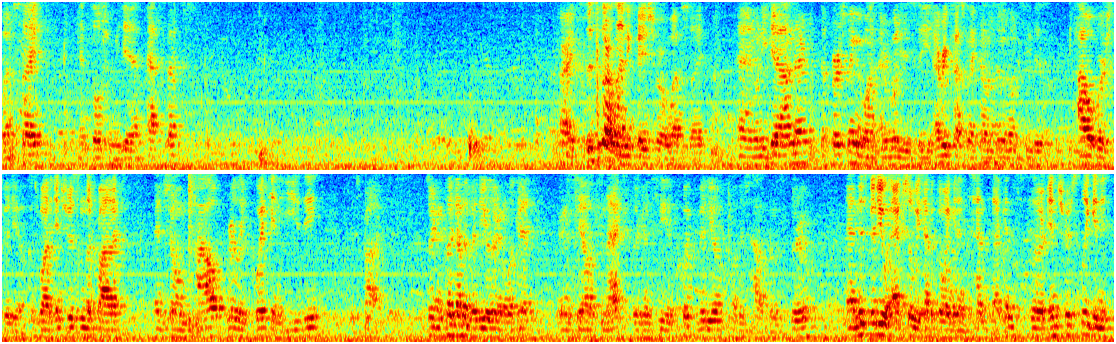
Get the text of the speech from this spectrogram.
website and social media aspects. All right, so this is our landing page to our website. And when you get on there, the first thing we want everybody to see, every customer that comes in, we want to see this how it works video because we want to introduce them to the product and show them how really quick and easy this product is. So they're going to click on the video, they're going to look at it, they're going to see how it connects, they're going to see a quick video of just how it goes through. And this video, actually, we have it going in in 10 seconds, so they're instantly getting,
